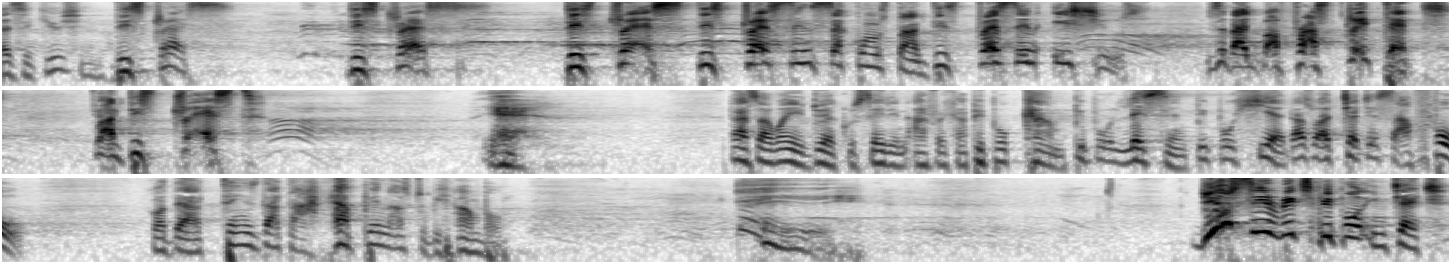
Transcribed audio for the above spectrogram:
Persecution, distress distress, distress, distressing circumstance, distressing issues. You say that you are frustrated, you are distressed. Yeah. That's why when you do a crusade in Africa, people come, people listen, people hear. That's why churches are full. Because there are things that are helping us to be humble. Hey. Do you see rich people in church?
